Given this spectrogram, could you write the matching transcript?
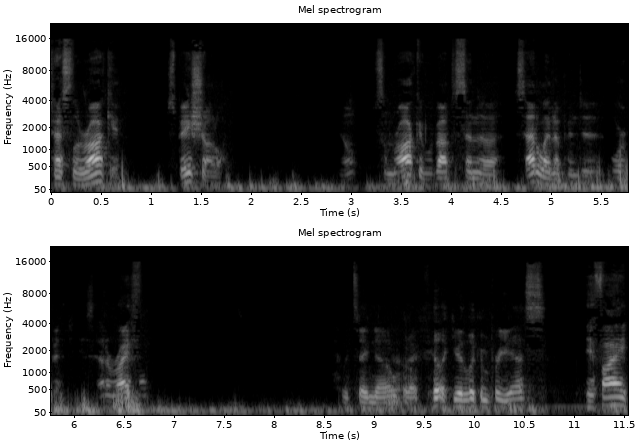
Tesla rocket, space shuttle. You know, some rocket we're about to send a satellite up into orbit. Is that a rifle? I would say no, but I feel like you're looking for yes. If I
